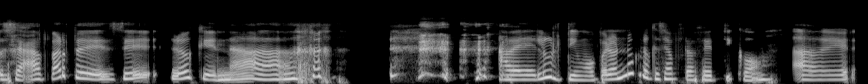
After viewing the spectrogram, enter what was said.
O sea, aparte de ese, creo que nada. A ver, el último, pero no creo que sea profético. A ver,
